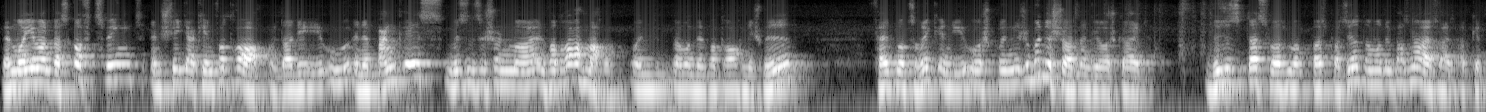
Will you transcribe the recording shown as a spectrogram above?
Wenn man jemand was aufzwingt, entsteht ja kein Vertrag. Und da die EU eine Bank ist, müssen sie schon mal einen Vertrag machen. Und wenn man den Vertrag nicht will, fällt man zurück in die ursprüngliche Bundesstaatenangehörigkeit. Das ist das, was, man, was passiert, wenn man den Personalausweis abgibt.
